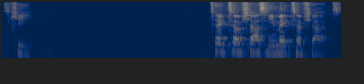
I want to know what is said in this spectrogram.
is key. You take tough shots and you make tough shots.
